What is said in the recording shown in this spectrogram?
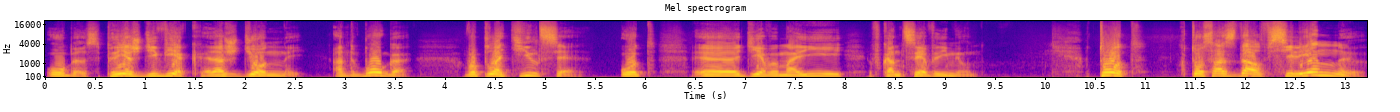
образ. Прежде век рожденный от Бога воплотился от э, Девы Марии в конце времен. Тот, кто создал Вселенную,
